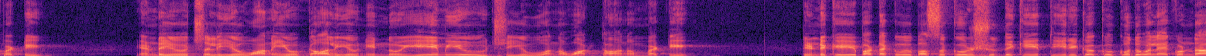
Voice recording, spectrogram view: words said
పట్టి ఎండయు చలియు వానయు గాలియు నిన్ను ఏమియు చేయవు అన్న వాగ్దానం బట్టి తిండికి బట్టకు బస్సుకు శుద్ధికి తీరికకు కొదువ లేకుండా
